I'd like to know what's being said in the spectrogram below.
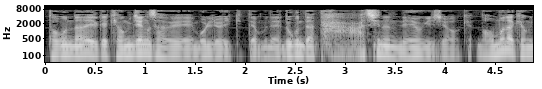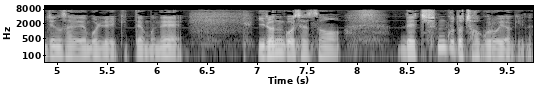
더군다나 이렇게 경쟁 사회에 몰려 있기 때문에 누군가 다 아시는 내용이죠. 너무나 경쟁 사회에 몰려 있기 때문에 이런 곳에서 내 친구도 적으로 여기는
